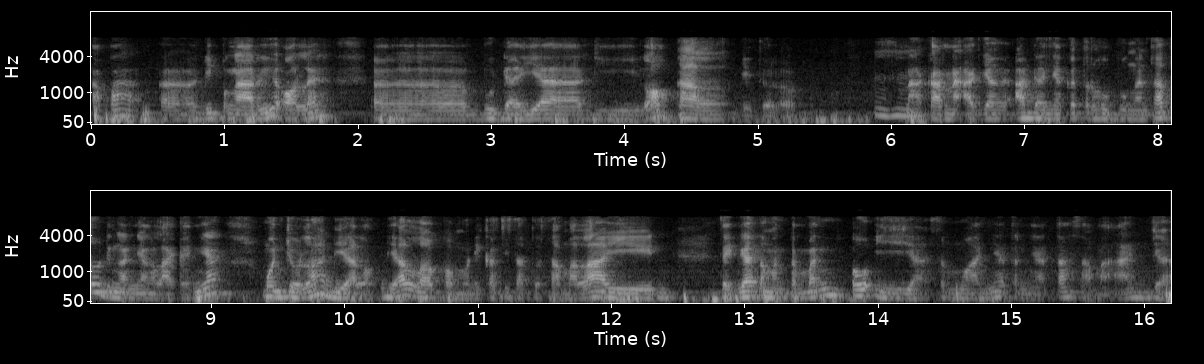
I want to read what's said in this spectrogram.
apa uh, dipengaruhi oleh uh, budaya di lokal gitu loh hmm Nah, karena ada, adanya keterhubungan satu dengan yang lainnya, muncullah dialog-dialog, komunikasi satu sama lain, sehingga teman-teman, oh iya, semuanya ternyata sama aja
